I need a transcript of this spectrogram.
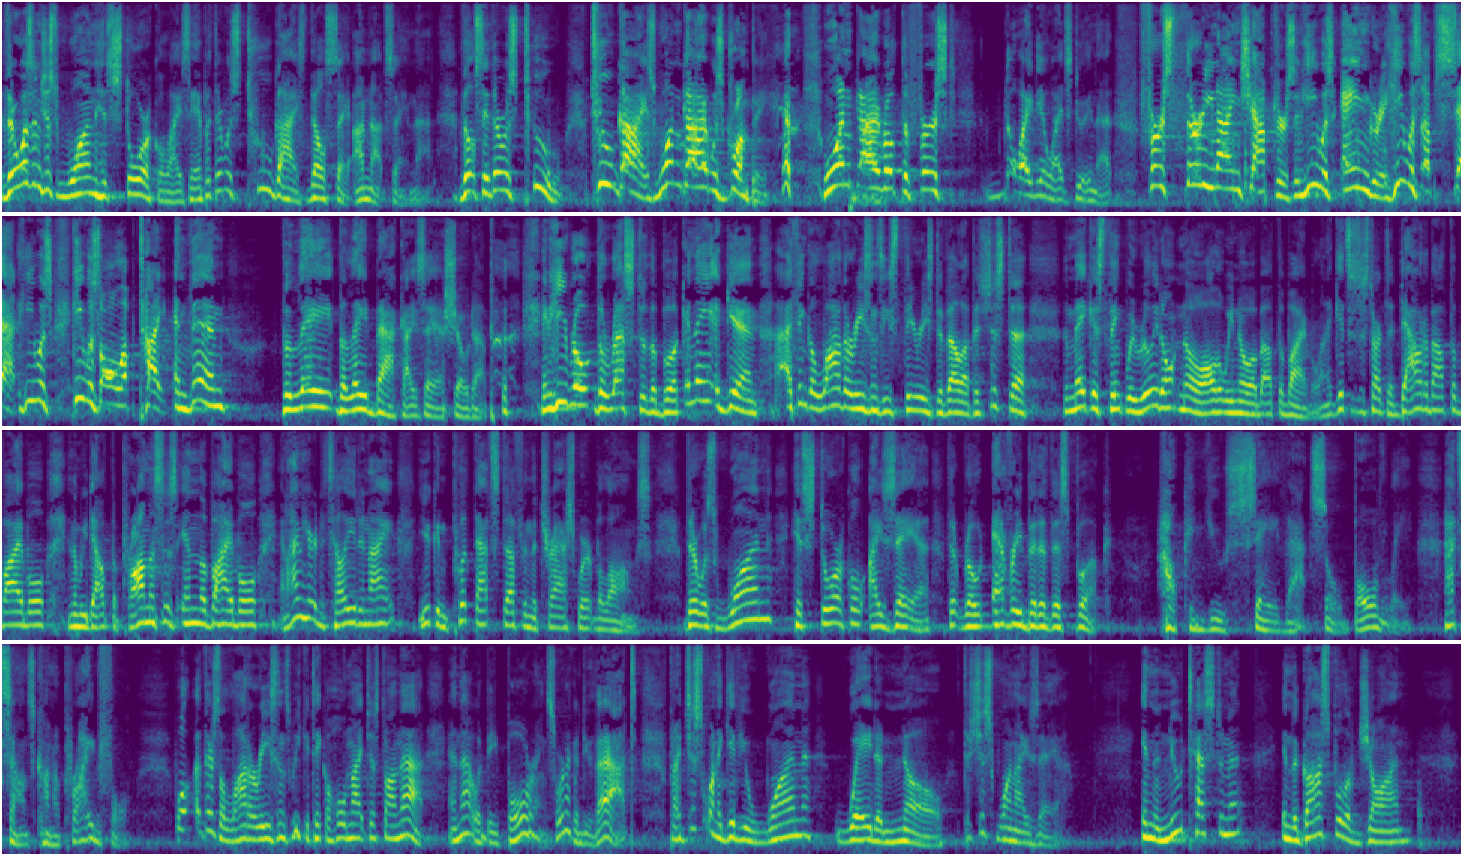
There wasn't just one historical Isaiah, but there was two guys. They'll say, I'm not saying that. They'll say there was two. Two guys. One guy was grumpy. one guy wrote the first, no idea why it's doing that. First 39 chapters and he was angry. He was upset. He was, he was all uptight. And then the laid, the laid back Isaiah showed up. and he wrote the rest of the book. And they, again, I think a lot of the reasons these theories develop is just to, to, make us think we really don't know all that we know about the Bible. And it gets us to start to doubt about the Bible, and then we doubt the promises in the Bible. And I'm here to tell you tonight, you can put that stuff in the trash where it belongs. There was one historical Isaiah that wrote every bit of this book. How can you say that so boldly? That sounds kind of prideful. Well, there's a lot of reasons we could take a whole night just on that, and that would be boring. So we're not going to do that. But I just want to give you one way to know there's just one Isaiah. In the New Testament, in the Gospel of John,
